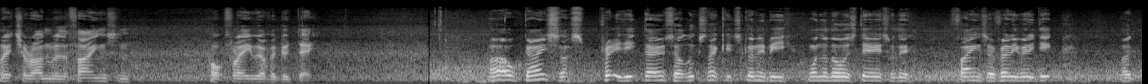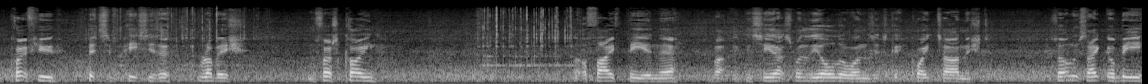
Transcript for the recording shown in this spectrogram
later on with the fines and hopefully we have a good day. Well guys that's pretty deep down so it looks like it's going to be one of those days with the fines are very very deep. Uh, quite a few bits and pieces of rubbish. The first coin little 5p in there but you can see that's one of the older ones it's getting quite tarnished. So it looks like there'll be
